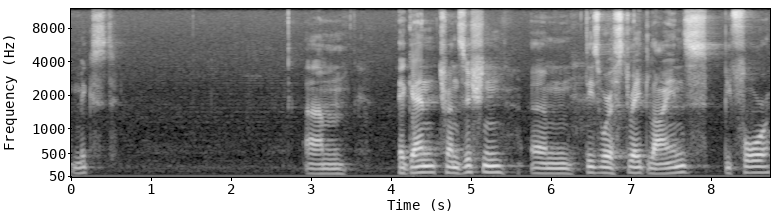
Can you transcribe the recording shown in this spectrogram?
mixed. Um, again, transition. Um, these were straight lines before,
